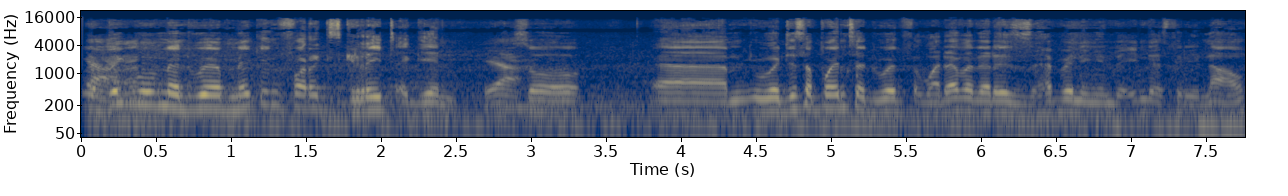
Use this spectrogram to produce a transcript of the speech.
A big movement. We're making forex great again. Yeah. So um, we're disappointed with whatever that is happening in the industry now.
